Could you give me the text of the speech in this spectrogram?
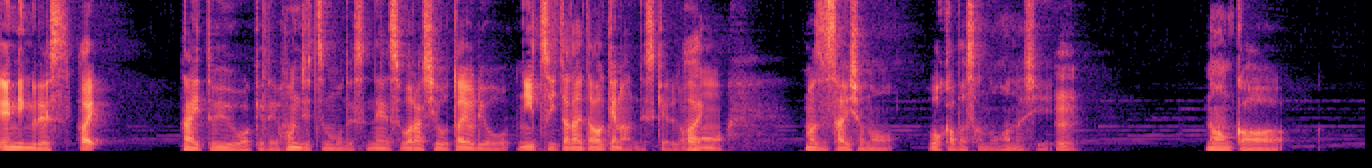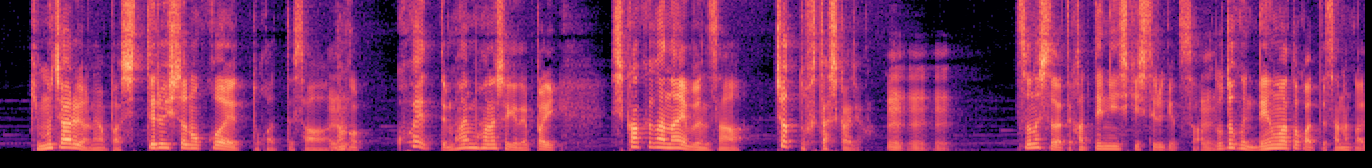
エンディングです。はい。はいというわけで本日もですね素晴らしいお便りを2通いただいたわけなんですけれども、はい。まず最初の若葉さんのお話。うん。なんか気持ち悪いよね。やっぱ知ってる人の声とかってさ、うん。なんか声って前も話したけどやっぱり視覚がない分さちょっと不確かじゃん。うんうんうん。その人だって勝手に認識してるけどさ、うん。特に電話とかってさなんか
